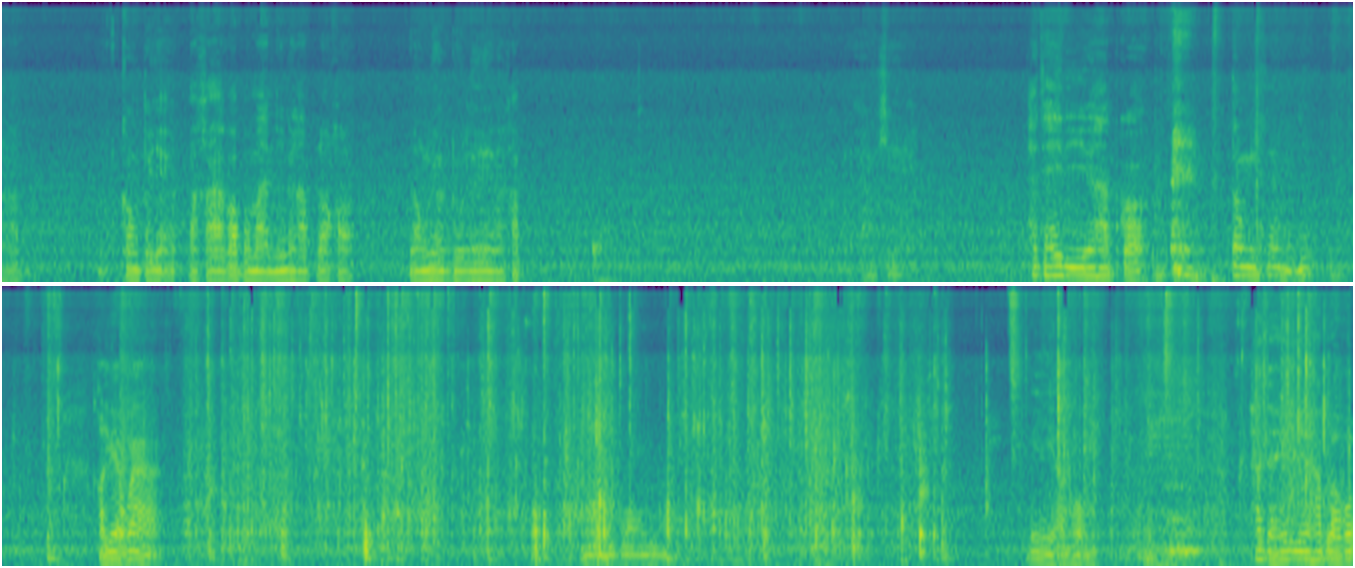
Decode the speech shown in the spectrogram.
นะครับ กล้องตัวใหญ่ราคาก็ประมาณนี้นะครับ เราก็ลองเลือกดูเลยนะครับโอเค ถ้าจะให้ดีนะครับ ก็ต้องมีเครื่องแบบนี้เขาเรียกว่ามีแรงอยู่นะนี่ครับผม ถ้าจะให้ดีนะครับ เราก็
